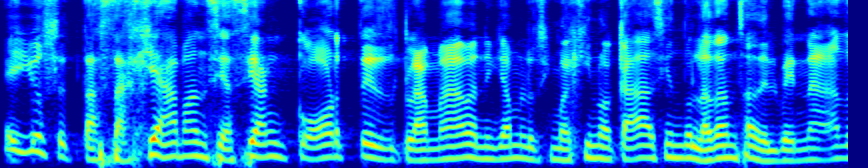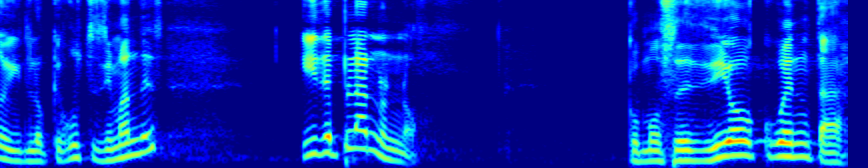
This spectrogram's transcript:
Ellos se tasajeaban, se hacían cortes, clamaban, y ya me los imagino acá haciendo la danza del venado y lo que gustes y mandes. Y de plano no. Como se dio cuenta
